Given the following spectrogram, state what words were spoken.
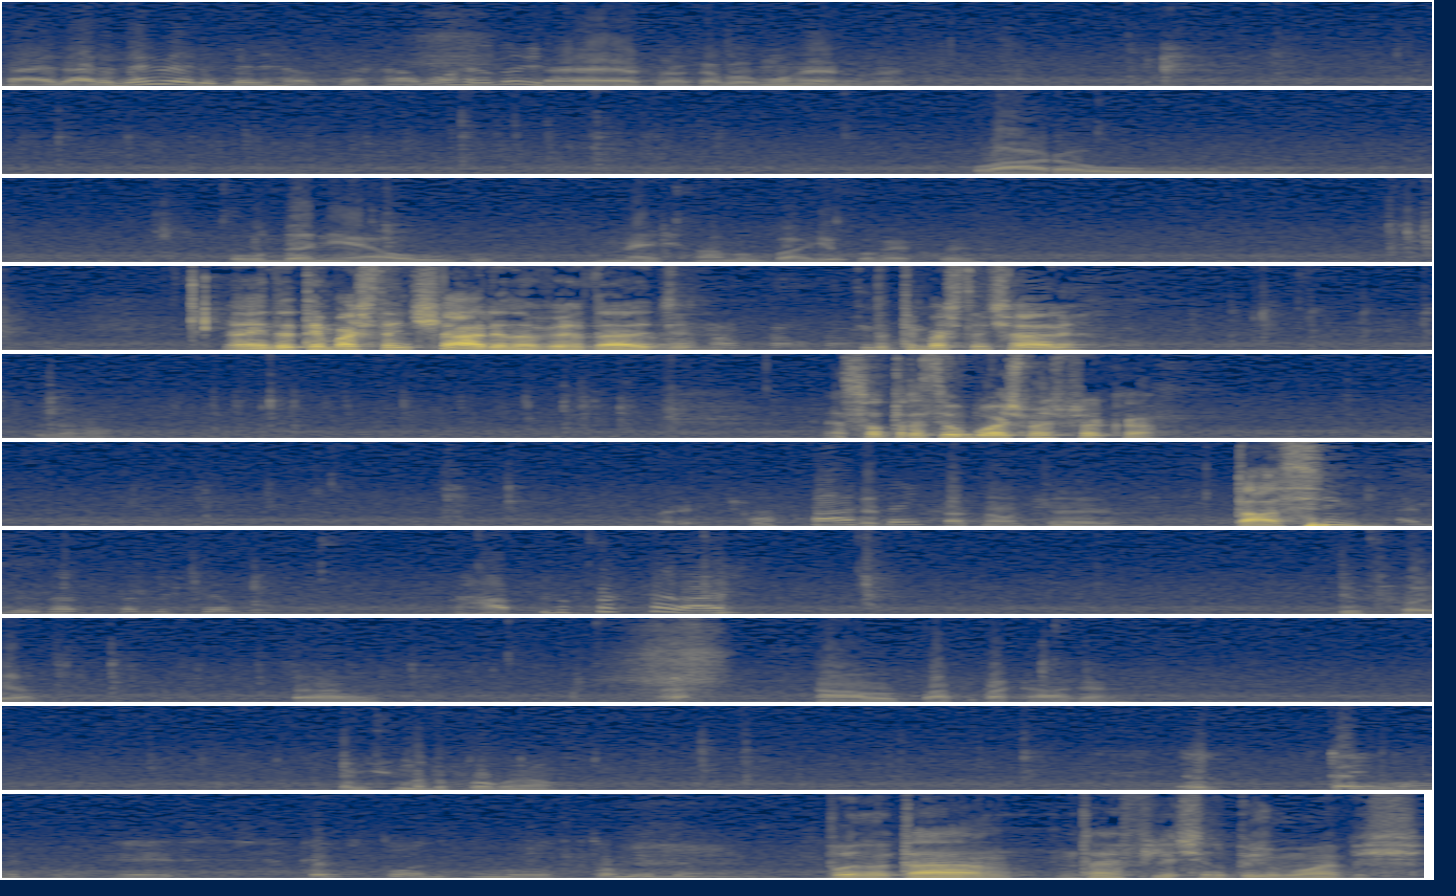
Sai da área vermelha, Ben Hell, você vai acabar morrendo aí. É, tu acabou morrendo, velho. Clara ou. Ou Daniel mexe lá no barril, qualquer coisa. Ah, ainda tem bastante área, na verdade. Ainda tem bastante área. coisa não. É só trazer o boss mais pra cá. Tá eu fácil, hein? Tá. Tá sim. A vida tá descendo rápido pra caralho. Isso aí, ó. Tá. Calma, passa pra cá, cara. Tá em cima do fogo não. Eu tô imune, pô. Esse tempo todo, eu tomei dano. né? Pô, não tá, não tá refletindo pros mobs.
